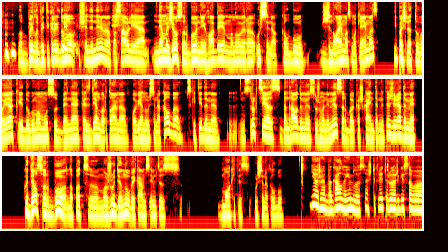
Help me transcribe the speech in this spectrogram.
labai, labai tikrai įdomu. Šiandieninėme pasaulyje nemažiau svarbu nei hobiai, manau, yra užsienio kalbų žinojimas, mokėjimas. Ypač Lietuvoje, kai dauguma mūsų bene kasdien vartojame po vieną užsienio kalbą, skaitydami instrukcijas, bendraudami su žmonėmis arba kažką internete žiūrėdami. Kodėl svarbu nuo pat mažų dienų vaikams imtis mokytis užsienio kalbų? Jie yra be galo imlus. Aš tikrai turiu irgi savo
